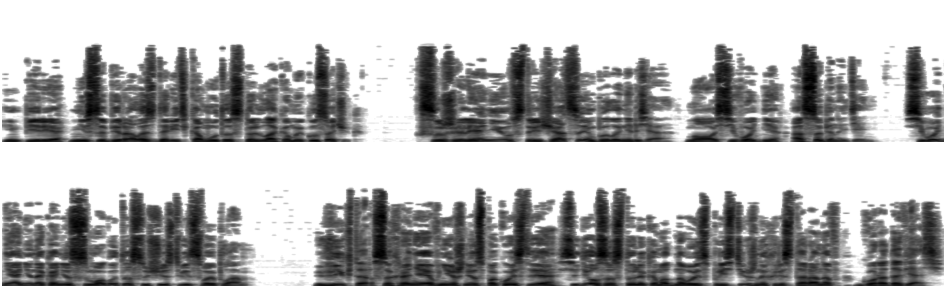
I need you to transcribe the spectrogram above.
Империя не собиралась дарить кому-то столь лакомый кусочек. К сожалению, встречаться им было нельзя. Но сегодня особенный день. Сегодня они наконец смогут осуществить свой план. Виктор, сохраняя внешнее спокойствие, сидел за столиком одного из престижных ресторанов города Вязь.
